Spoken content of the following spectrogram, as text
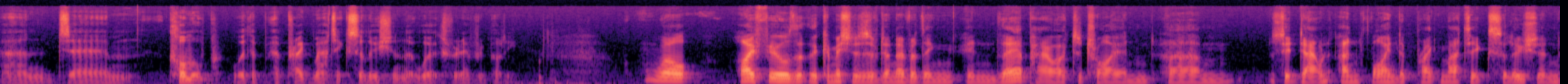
and um, come up with a, a pragmatic solution that works for everybody. Well, I feel that the commissioners have done everything in their power to try and um, sit down and find a pragmatic solution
